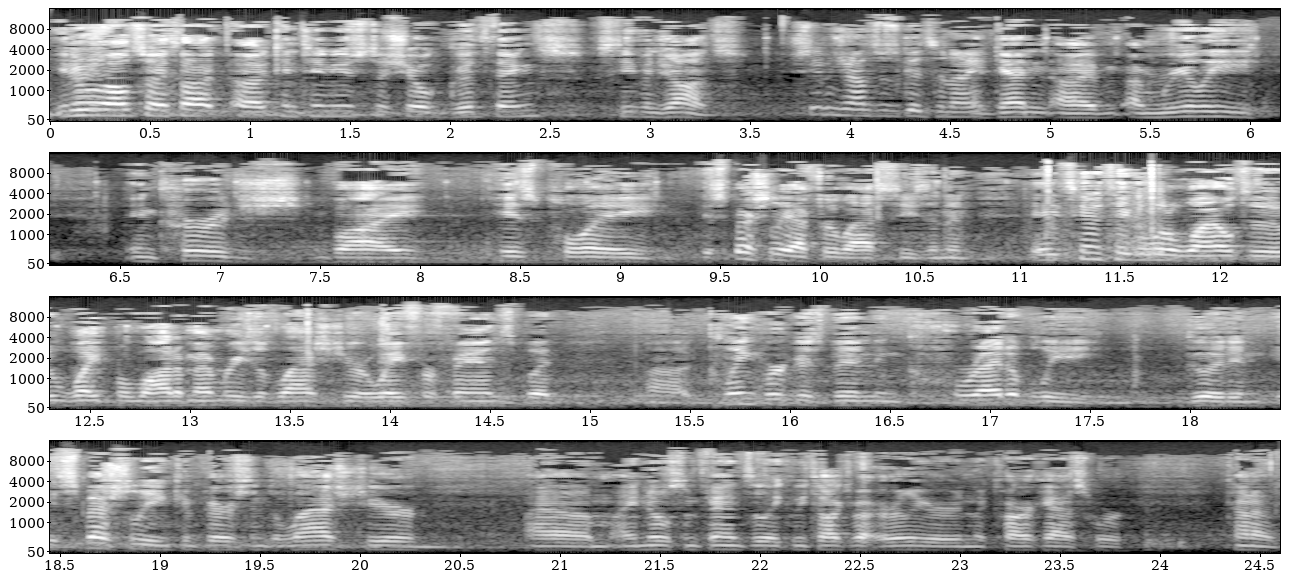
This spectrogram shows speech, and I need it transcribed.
you know who else I thought uh, continues to show good things? Stephen Johns. Stephen Johns was good tonight. Again, I'm, I'm really encouraged by his play, especially after last season. And it's going to take a little while to wipe a lot of memories of last year away for fans, but uh, Klingberg has been incredibly good, and especially in comparison to last year. Um, I know some fans, like we talked about earlier in the CarCast, were kind of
